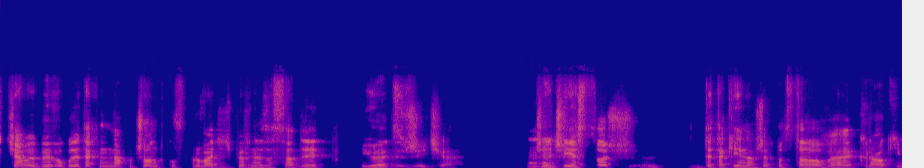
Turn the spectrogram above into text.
chciałyby w ogóle tak na początku wprowadzić pewne zasady UX w życie? Czy, Mhm. czy jest coś, y, te takie na przykład podstawowe kroki,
